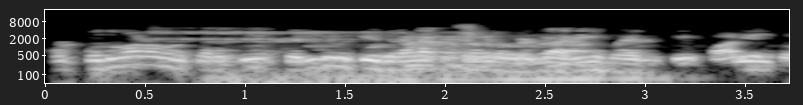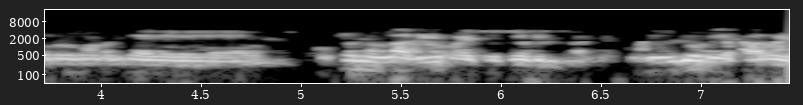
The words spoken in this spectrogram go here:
ஒரு பொதுவான ஒரு கருத்து பெண்களுக்கு எதிரான குற்றங்கள் வந்து அதிகமாயிருக்கு. பாலியல் தொடர்பான இந்த குற்றங்கள்லாம் அதிகமாயிட்டு இருக்கு அப்படின்றாங்க உங்களுடைய பார்வை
